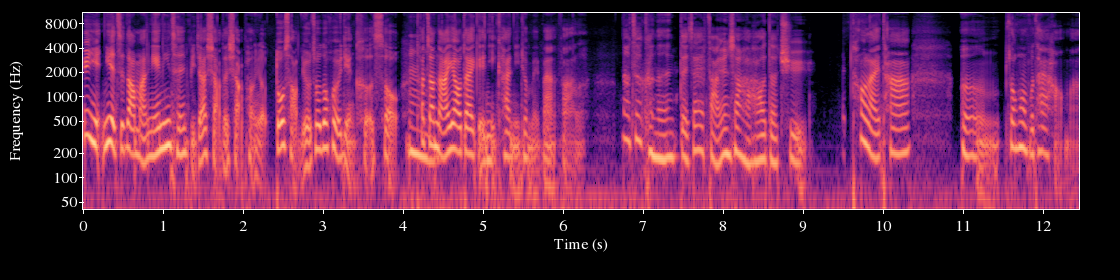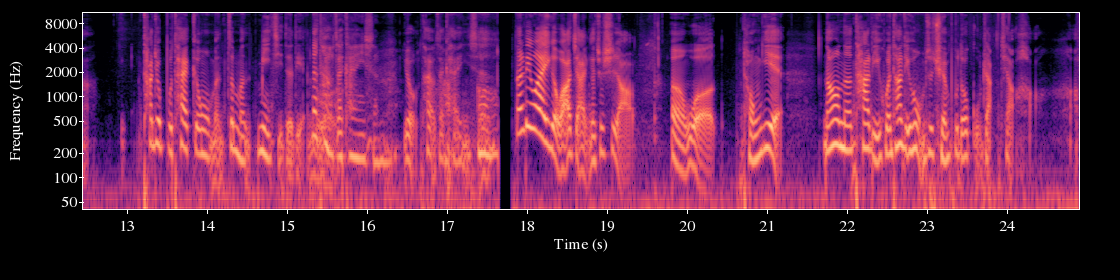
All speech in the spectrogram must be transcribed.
因为你你也知道嘛，年龄层比较小的小朋友，多少有时候都会有点咳嗽，嗯，他只要拿药袋给你看，你就没办法了。那这可能得在法院上好好的去。后来他嗯状况不太好嘛。他就不太跟我们这么密集的联络。那他有在看医生吗？有，他有在看医生。那另外一个我要讲一个，就是啊，呃，我同业，然后呢，他离婚，他离婚，我们是全部都鼓掌叫好。好，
